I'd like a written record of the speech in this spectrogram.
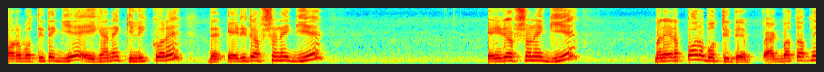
পরবর্তীতে গিয়ে এইখানে ক্লিক করে দেন এডিট অপশনে গিয়ে এডিট অপশনে গিয়ে মানে এটা পরবর্তীতে, একবার তো আপনি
